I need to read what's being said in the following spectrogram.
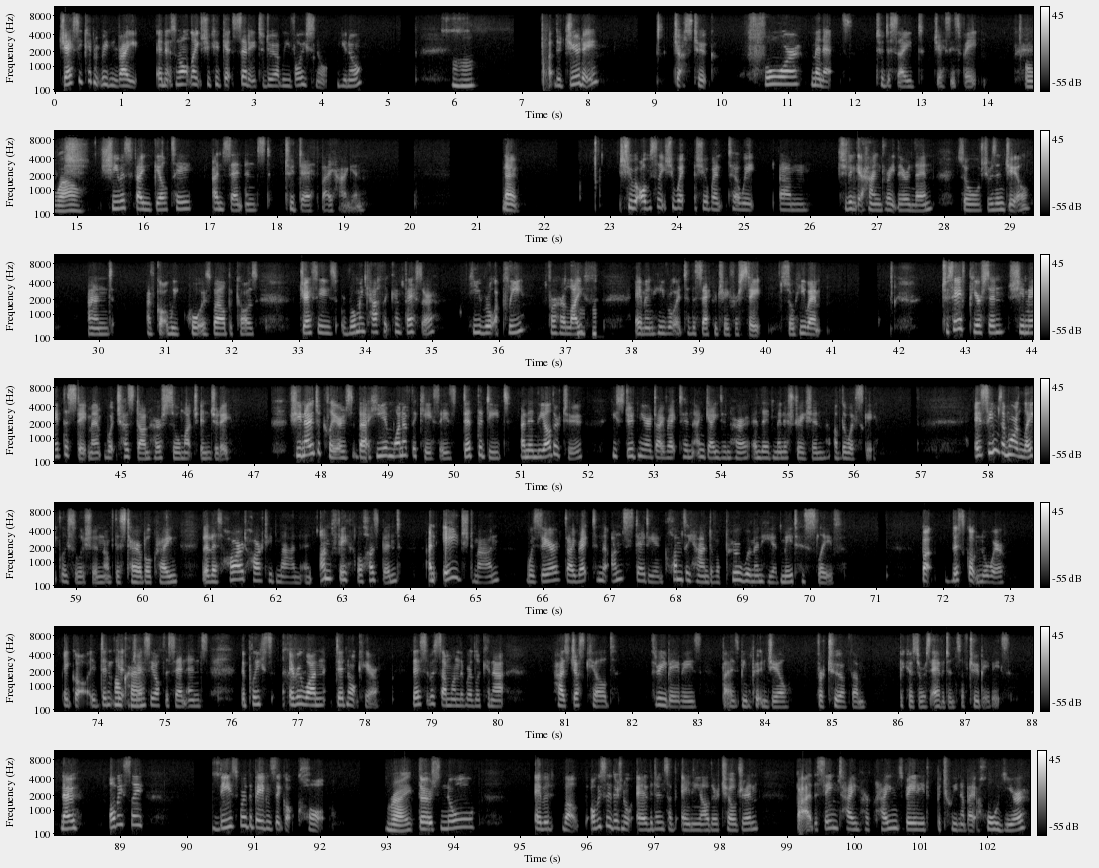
Jessie couldn't read and write, and it's not like she could get Siri to do a wee voice note, you know? Mm-hmm. But the jury just took four minutes to decide Jessie's fate. Oh wow. She was found guilty and sentenced to death by hanging. Now, she obviously she went she went to wait. Um, she didn't get hanged right there and then, so she was in jail. And I've got a wee quote as well because Jessie's Roman Catholic confessor, he wrote a plea for her life, mm-hmm. um, and he wrote it to the Secretary for State. So he went. To save Pearson, she made the statement which has done her so much injury. She now declares that he, in one of the cases, did the deed, and in the other two, he stood near directing and guiding her in the administration of the whisky. It seems a more likely solution of this terrible crime that this hard hearted man, an unfaithful husband, an aged man, was there directing the unsteady and clumsy hand of a poor woman he had made his slave. But this got nowhere. It got it didn't get Okay. Jessie off the sentence. The police, everyone did not care. This was someone they were looking at has just killed three babies, but has been put in jail for two of them because there was evidence of two babies. Now, obviously, these were the babies that got caught. Right. There's no evidence, well, obviously, there's no evidence of any other children, but at the same time, her crimes varied between about a whole year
